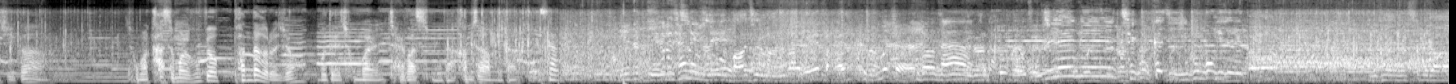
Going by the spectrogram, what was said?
씨가 정말 가슴을 후벼 판다 그러죠. 무대 정말 잘 봤습니다. 감사합니다. 맞아. 그러나 원래는 지금까지 이분 보기 전에 고생했습니다. 네.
